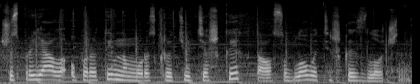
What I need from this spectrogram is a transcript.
що сприяло оперативному розкриттю тяжких та особливо тяжких злочинів.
